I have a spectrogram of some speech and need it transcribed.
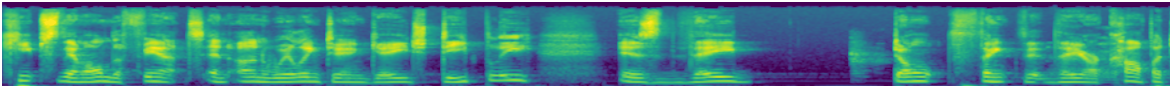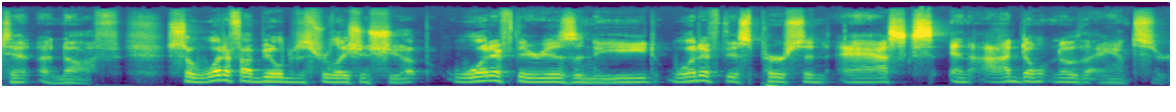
keeps them on the fence and unwilling to engage deeply is they don't think that they are competent enough. So, what if I build this relationship? What if there is a need? What if this person asks and I don't know the answer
